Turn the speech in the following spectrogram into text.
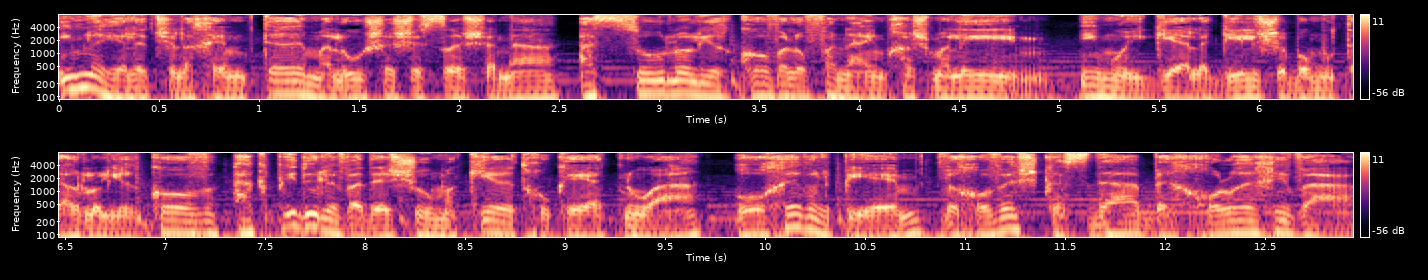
אם לילד שלכם טרם מלאו 16 שנה, אסור לו לרכוב על אופניים חשמליים. אם הוא הגיע לגיל שבו מותר לו לרכוב, הקפידו לוודא שהוא מכיר את חוקי התנועה, רוכב על פיהם וחובש קסדה בכל רכיבה.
